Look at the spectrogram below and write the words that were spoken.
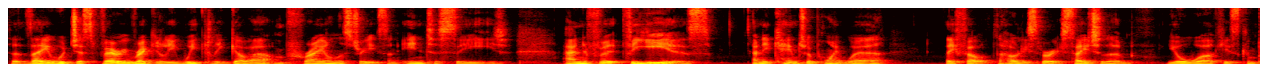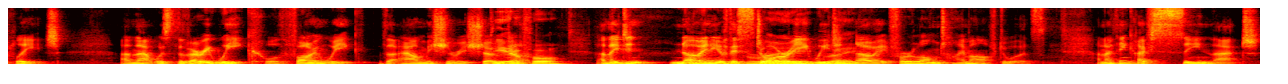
that they would just very regularly, weekly, go out and pray on the streets and intercede. And for, for years, and it came to a point where they felt the Holy Spirit say to them, Your work is complete. And that was the very week or the following week that our missionaries showed Beautiful. up. And they didn't know any of this story. Right, we right. didn't know it for a long time afterwards. And I think I've seen that,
